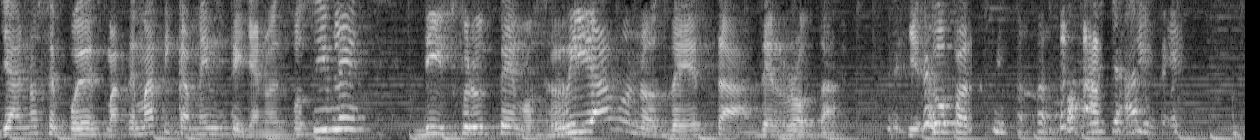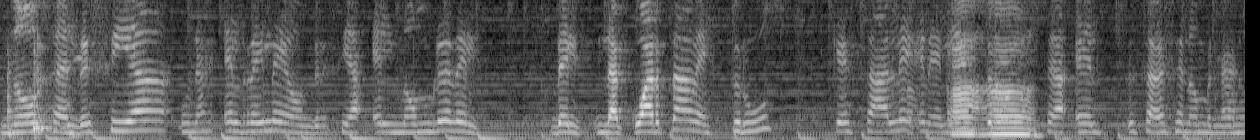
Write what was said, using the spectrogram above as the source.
ya no se puede, matemáticamente ya no es posible. Disfrutemos, riámonos de esta derrota. Y estuvo pa- No, o sea, él decía, una, el Rey León decía el nombre del, del la cuarta avestruz que sale en el Ajá. intro. O sea, él sabe ese nombre. ¿no?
